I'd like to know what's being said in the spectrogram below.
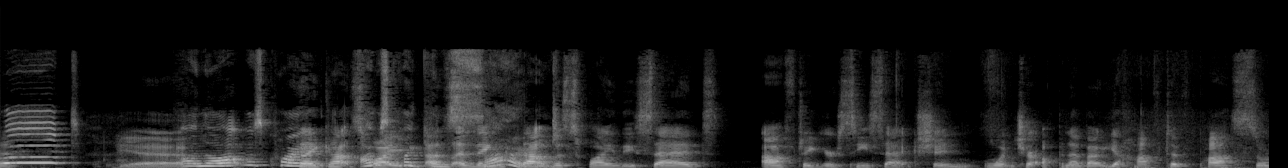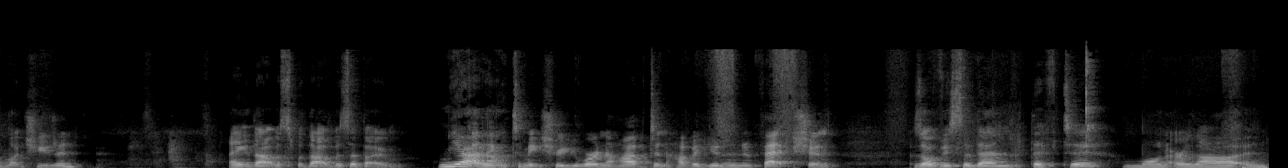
what? Yeah. Oh no, that was quite. like that's I was why quite that's, I think that was why they said after your C-section, once you're up and about, you have to pass so much urine. I think that was what that was about. yeah. I think to make sure you weren't have didn't have a urine infection, because obviously then they have to monitor that and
